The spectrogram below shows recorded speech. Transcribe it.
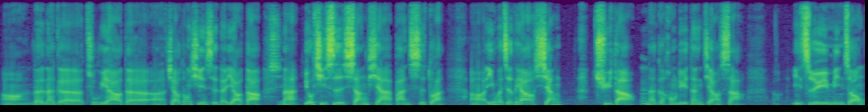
啊的那个主要的呃交通行驶的要道。是。那尤其是上下班时段啊、呃，因为这条乡区道那个红绿灯较少，嗯、以至于民众。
